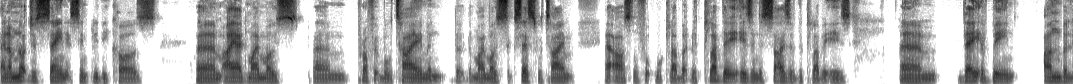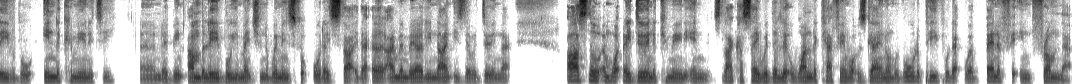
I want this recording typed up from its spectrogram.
and I'm not just saying it simply because um, I had my most um, profitable time and the, the, my most successful time at Arsenal Football Club, but the club that it is and the size of the club it is, um, they have been unbelievable in the community. Um, they've been unbelievable. You mentioned the women's football. They started that. Early, I remember early '90s they were doing that. Arsenal and what they do in the community, and it's like I say with the Little Wonder Cafe and what was going on with all the people that were benefiting from that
